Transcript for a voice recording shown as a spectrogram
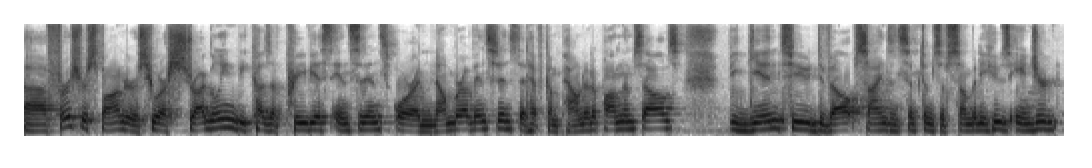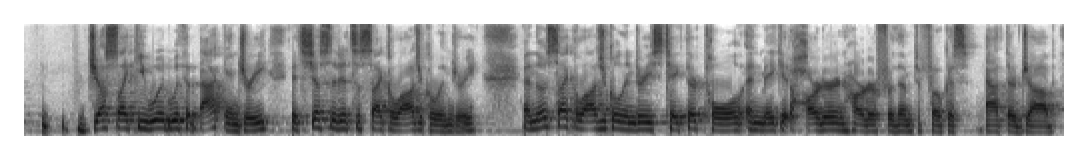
uh, first responders who are struggling because of previous incidents or a number of incidents that have compounded upon themselves begin to develop signs and symptoms of somebody who's injured just like you would with a back injury. It's just that it's a psychological injury. And those psychological injuries take their toll and make it harder and harder for them to focus at their job,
